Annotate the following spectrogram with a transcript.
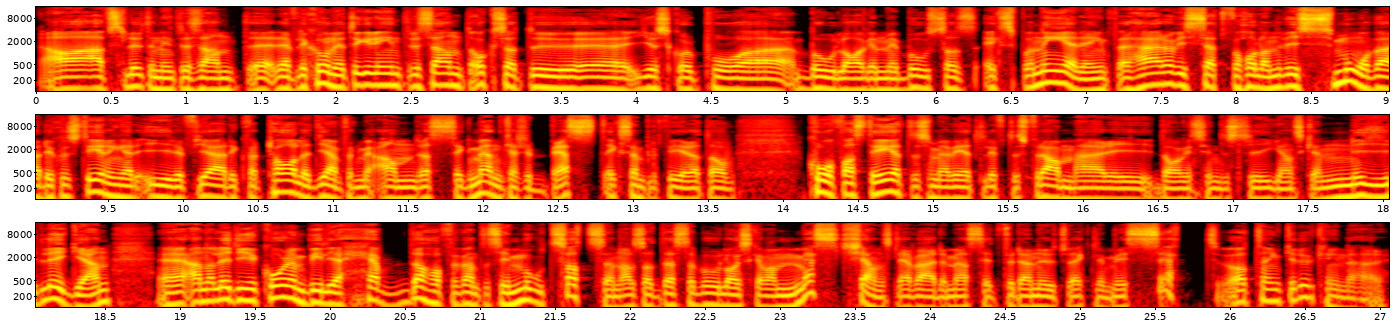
Ja, absolut en intressant eh, reflektion. Jag tycker det är intressant också att du eh, just går på bolagen med bostadsexponering, för här har vi sett förhållandevis små värdejusteringar i det fjärde kvartalet jämfört med andra segment, kanske bäst exemplifierat av K-fastigheter som jag vet lyftes fram här i Dagens Industri ganska nyligen. Eh, analytikerkåren vill jag hävda har förväntat sig motsatsen, alltså att dessa bolag ska vara mest känsliga värdemässigt för den utveckling vi sett. Vad tänker du kring det här?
